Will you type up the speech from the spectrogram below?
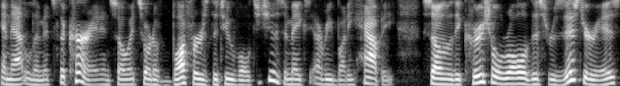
and that limits the current and so it sort of buffers the two voltages and makes everybody happy. So the crucial role of this resistor is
